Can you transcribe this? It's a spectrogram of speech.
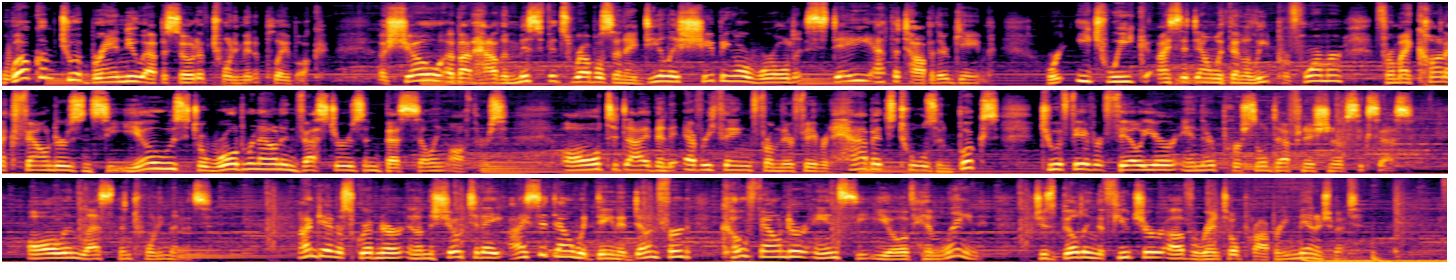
Welcome to a brand new episode of 20 Minute Playbook, a show about how the misfits, rebels, and idealists shaping our world stay at the top of their game. Where each week I sit down with an elite performer, from iconic founders and CEOs to world renowned investors and best selling authors, all to dive into everything from their favorite habits, tools, and books to a favorite failure and their personal definition of success, all in less than 20 minutes. I'm Daniel Scrivner, and on the show today, I sit down with Dana Dunford, co founder and CEO of Hemlane which is building the future of rental property management.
